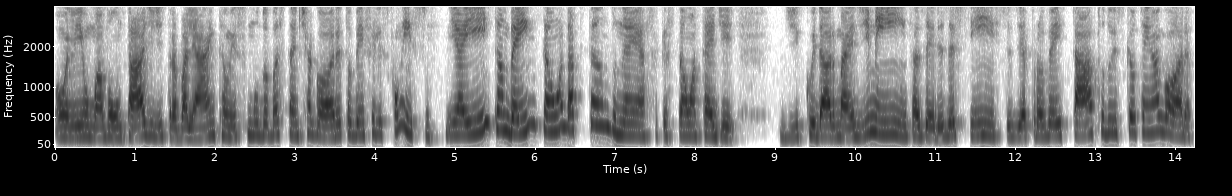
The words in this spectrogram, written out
ali uma vontade de trabalhar, então isso mudou bastante agora, eu estou bem feliz com isso. E aí também estão adaptando, né, essa questão até de, de cuidar mais de mim, fazer exercícios e aproveitar tudo isso que eu tenho agora.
